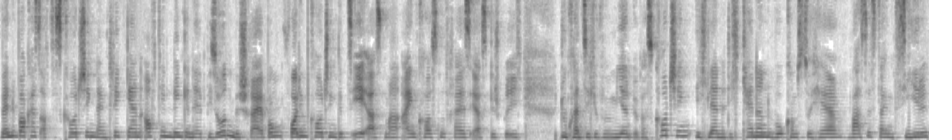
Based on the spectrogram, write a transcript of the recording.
wenn du Bock hast auf das Coaching, dann klick gerne auf den Link in der Episodenbeschreibung. Vor dem Coaching gibt es eh erstmal ein kostenfreies Erstgespräch. Du kannst dich informieren über das Coaching. Ich lerne dich kennen. Wo kommst du her? Was ist dein Ziel?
